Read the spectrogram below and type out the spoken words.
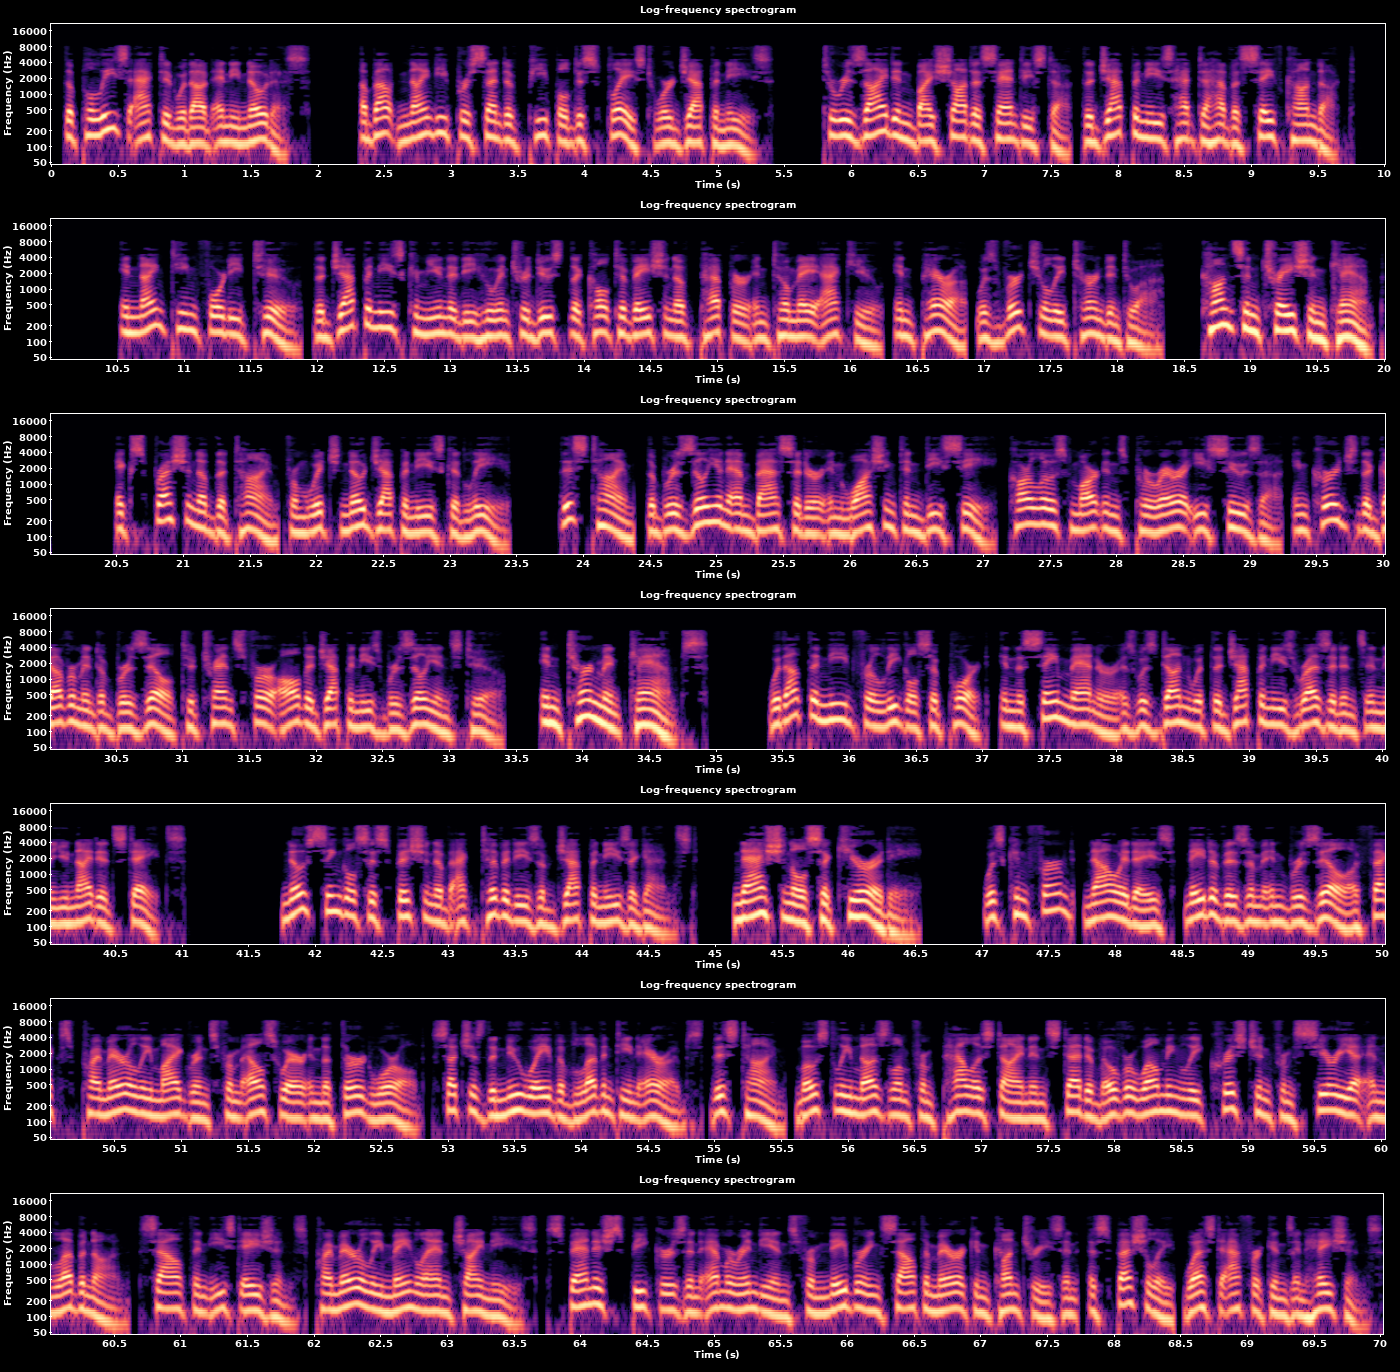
The police acted without any notice. About 90% of people displaced were Japanese. To reside in Baixada Santista, the Japanese had to have a safe conduct. In 1942, the Japanese community who introduced the cultivation of pepper in Tomé Açu, in Para, was virtually turned into a «concentration camp» expression of the time from which no Japanese could leave. This time, the Brazilian ambassador in Washington, D.C., Carlos Martins Pereira e Souza, encouraged the government of Brazil to transfer all the Japanese Brazilians to «internment camps» without the need for legal support, in the same manner as was done with the Japanese residents in the United States. No single suspicion of activities of Japanese against national security was confirmed. Nowadays, nativism in Brazil affects primarily migrants from elsewhere in the Third World, such as the new wave of Levantine Arabs this time, mostly Muslim from Palestine instead of overwhelmingly Christian from Syria and Lebanon, South and East Asians primarily mainland Chinese, Spanish speakers and Amerindians from neighboring South American countries and, especially, West Africans and Haitians.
